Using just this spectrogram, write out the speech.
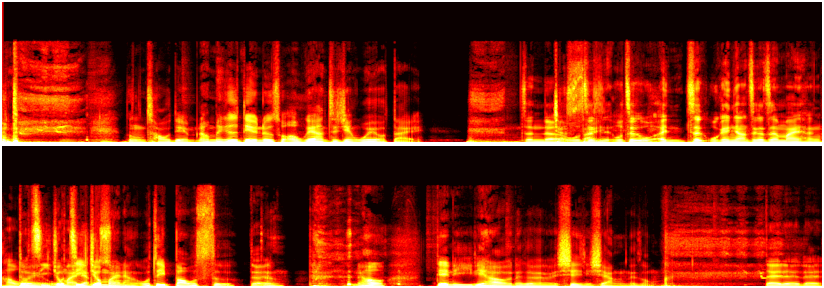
么。那种潮店，然后每个店员都说：“哦，我跟你讲，这件我也有带。真的假，我这件我这个我哎，你这我跟你讲，这个真的卖得很好，我自己就买我自己就两双买两，我自己包色，对。然后店里一定要有那个线香那种，对对对，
